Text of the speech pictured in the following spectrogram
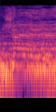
danger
